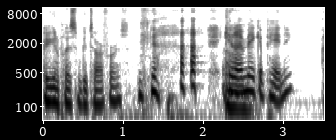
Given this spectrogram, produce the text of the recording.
Are you going to play some guitar for us? Can I make a painting?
